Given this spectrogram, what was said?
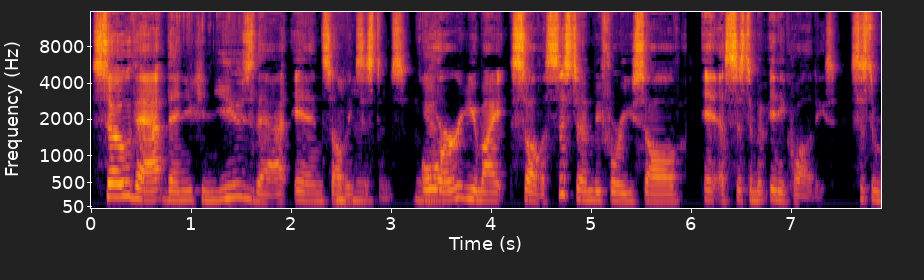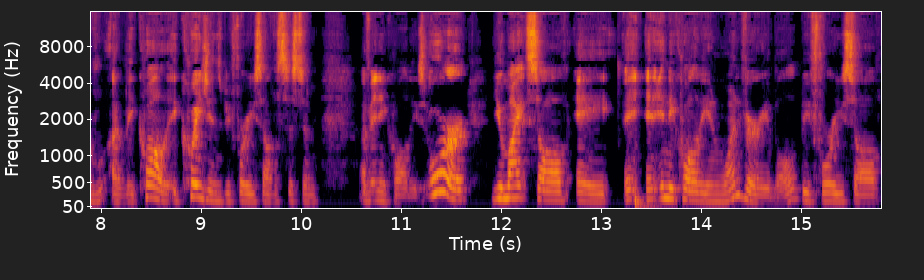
so that then you can use that in solving mm-hmm. systems. Yeah. Or you might solve a system before you solve a system of inequalities, system of equality equations before you solve a system of inequalities. Or you might solve a an inequality in one variable before you solve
